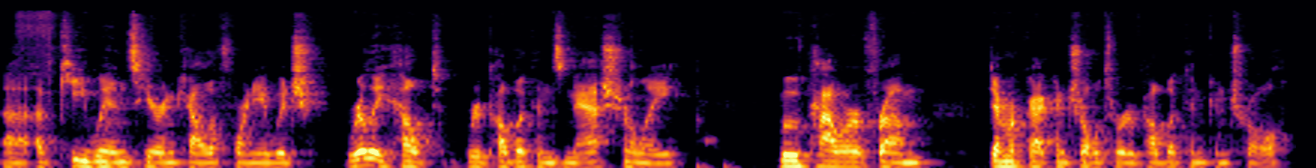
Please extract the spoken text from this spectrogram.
uh, of key wins here in California, which really helped Republicans nationally move power from Democrat control to Republican control.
